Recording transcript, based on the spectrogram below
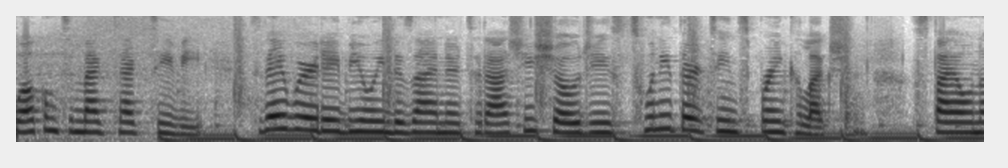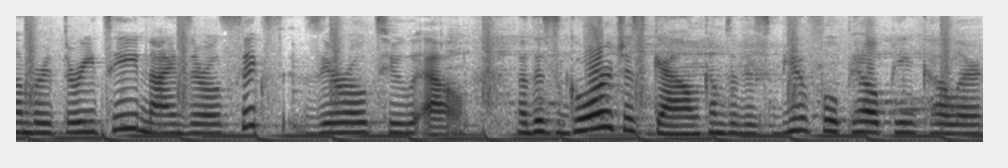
welcome to MackTak TV. Today we're debuting designer Tadashi Shoji's 2013 spring collection, style number 3T90602L. Now this gorgeous gown comes in this beautiful pale pink color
